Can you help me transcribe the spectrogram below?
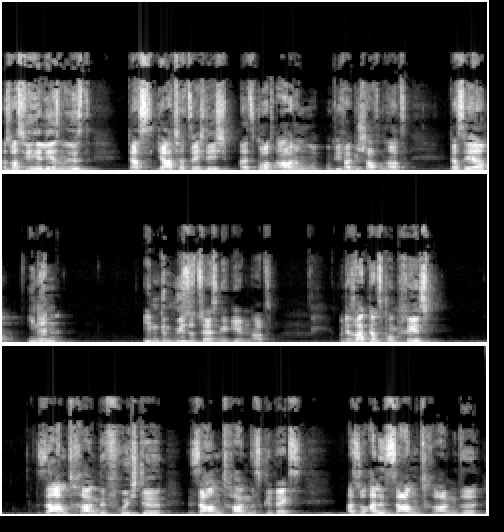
Also was wir hier lesen ist, dass ja tatsächlich, als Gott Adam und Eva geschaffen hat, dass er ihnen eben Gemüse zu essen gegeben hat. Und er sagt ganz konkret, samentragende Früchte, samentragendes Gewächs, also alles samentragende,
